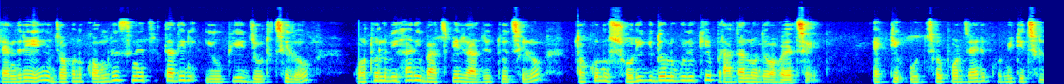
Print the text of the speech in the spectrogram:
কেন্দ্রে যখন কংগ্রেস নেতৃত্বাধীন ইউপিএ জোট ছিল, অটল বিহারী বাজপেয়ীর রাজত্ব ছিল তখন শরিক দলগুলোকে প্রাধান্য দেওয়া হয়েছে। একটি উচ্চ পর্যায়ের কমিটি ছিল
